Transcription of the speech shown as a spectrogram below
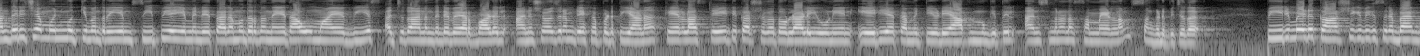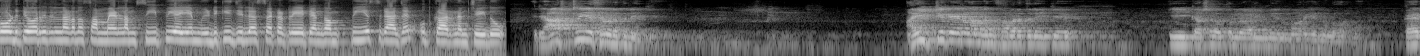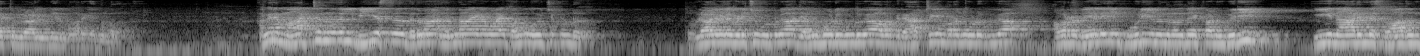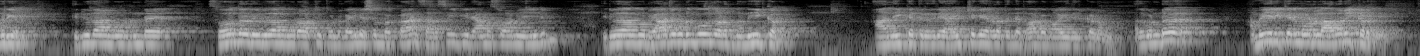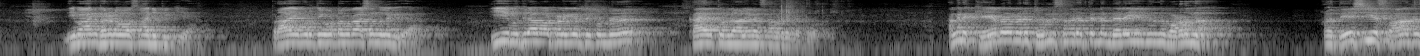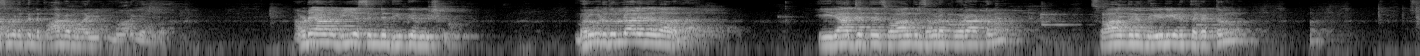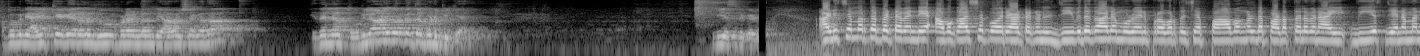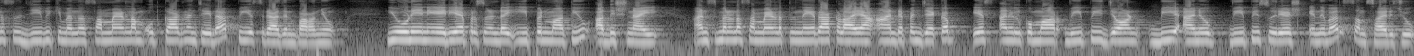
അന്തരിച്ച മുൻ മുഖ്യമന്ത്രിയും സി പി ഐ എമ്മിന്റെ തലമുതിർന്ന നേതാവുമായ വി എസ് അച്യുതാനന്ദന്റെ വേർപാടിൽ അനുശോചനം രേഖപ്പെടുത്തിയാണ് കേരള സ്റ്റേറ്റ് കർഷക തൊഴിലാളി യൂണിയൻ ഏരിയ കമ്മിറ്റിയുടെ ആഭിമുഖ്യത്തിൽ അനുസ്മരണ സമ്മേളനം സംഘടിപ്പിച്ചത്. പീരുമേട് കാർഷിക വികസന ബാങ്ക് ഓഡിറ്റോറിയത്തിൽ നടന്ന സമ്മേളനം C P I M Idukki ജില്ലാ സെക്രട്ടേറിയറ്റ് അംഗം പി എസ് രാജൻ ഉദ്ഘാടനം ചെയ്തു. രാഷ്ട്രീയ സമരത്തിലേക്ക് ഐക്യ കേരളം എന്ന സമരത്തിലേക്ക് ഈ കർഷക തൊഴിലാളി യൂണിയൻ മാറി എന്നുള്ളതാണ്. കയർ തൊഴിലാളി യൂണിയൻ മാറി എന്നുള്ളതാണ്. അങ്ങനെ മാറ്റുന്നതിൽ വി എസ് നിർണായകമായ പങ്ക് വഹിച്ചിട്ടുണ്ട്. തൊഴിലാളികളെ വിളിച്ചു കൂട്ടുക ജനറൽ ബോഡി കൂടുക അവർക്ക് രാഷ്ട്രീയം പറഞ്ഞു കൊടുക്കുക അവരുടെ വേലയും കൂലിയും എന്നുള്ളതിനേക്കാൾ ഉപരി ഈ നാടിന്റെ സ്വാതന്ത്ര്യം തിരുവിതാംകൂറിന്റെ സ്വതന്ത്ര തിരുവിതാംകൂറാക്കിക്കൊണ്ട് കൈവശം വെക്കാൻ സർ സി പി രാമസ്വാമിയെയും തിരുവിതാംകൂർ രാജകുടുംബവും നടത്തുന്ന നീക്കം ആ നീക്കത്തിനെതിരെ ഐക്യ കേരളത്തിന്റെ ഭാഗമായി നിൽക്കണം. അതുകൊണ്ട് അമേരിക്കൻ മോഡൽ അറബിക്കടലിൽ ദിവാൻ ഭരണം അവസാനിപ്പിക്കുക. പ്രായപൂർത്തി വോട്ടവകാശം നൽകുക. ഈ മുദ്രാവാക്കൾ ഉയർത്തിക്കൊണ്ട് കയർത്തൊഴിലാളികൾ സമരരംഗത്ത് വന്നു. അങ്ങനെ കേവലം ഒരു തൊഴിൽ സമരത്തിന്റെ നിലയിൽ നിന്ന് വളർന്ന് അത് ദേശീയ സ്വാതന്ത്ര്യ സമരത്തിന്റെ ഭാഗമായി മാറി എന്നുള്ളതാണ്. അവിടെയാണ് വി എസിന്റെ ദീർഘവീക്ഷണം. വെറും ഒരു തൊഴിലാളി നേതാവല്ല. ഈ രാജ്യത്തെ സ്വാതന്ത്ര്യ സമര പോരാട്ടം സ്വാതന്ത്ര്യം നേടിയെടുത്ത ഘട്ടം അപ്പോൾ പിന്നെ ഐക്യ കേരളം രൂപപ്പെടേണ്ടതിന്റെ ആവശ്യകത ഇതെല്ലാം തൊഴിലാളി വർഗത്തെ പഠിപ്പിക്കാൻ. അടിച്ചമർത്തപ്പെട്ടവന്റെ അവകാശ പോരാട്ടങ്ങളിൽ ജീവിതകാലം മുഴുവൻ പ്രവർത്തിച്ച പാവങ്ങളുടെ പടത്തലവനായി വി എസ് ജനമനസ്സിൽ ജീവിക്കുമെന്ന് സമ്മേളനം ഉദ്ഘാടനം ചെയ്ത പി എസ് രാജൻ പറഞ്ഞു. Union area president Eappen Mathew അധ്യക്ഷനായി. അനുസ്മരണ സമ്മേളനത്തിൽ നേതാക്കളായ Andappan Jacob S Anilkumar V P John B Anoop V P Suresh എന്നിവർ സംസാരിച്ചു.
